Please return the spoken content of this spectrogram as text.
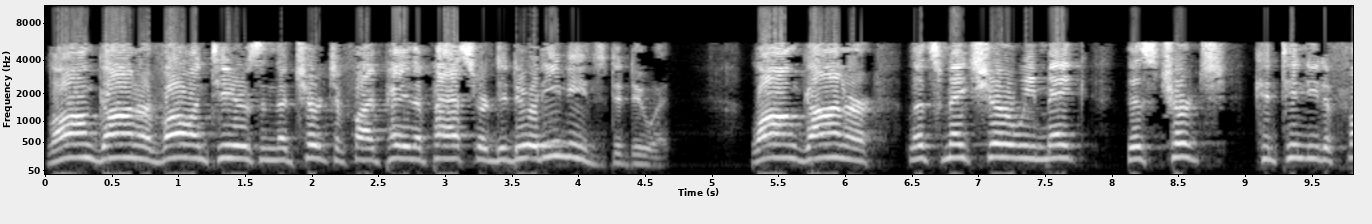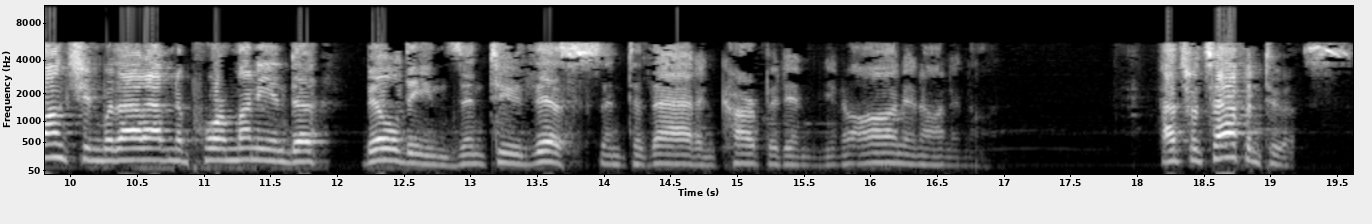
Long gone are volunteers in the church. If I pay the pastor to do it, he needs to do it. Long gone are, let's make sure we make this church continue to function without having to pour money into buildings, into this and to that and carpet and, you know, on and on and on. That's what's happened to us.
